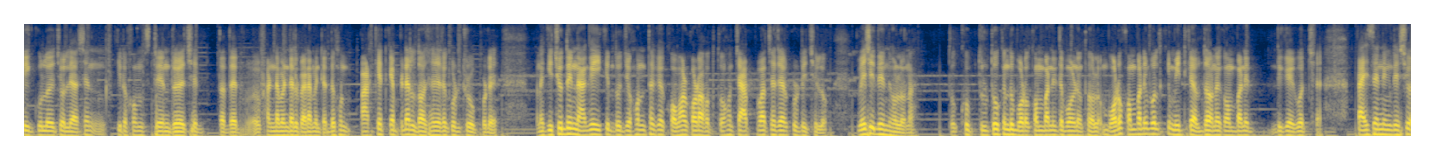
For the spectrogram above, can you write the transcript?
দিকগুলোয় চলে আসেন, কীরকম স্ট্রেন রয়েছে তাদের ফান্ডামেন্টাল প্যারামিটার দেখুন মার্কেট ক্যাপিটাল দশ হাজার কোটির উপরে। মানে কিছুদিন আগেই কিন্তু যখন থেকে কভার করা হতো, তখন চার পাঁচ হাজার কোটি ছিল। বেশি দিন হলো না। তো খুব দ্রুত কিন্তু বড় কোম্পানিতে পরিণত হলো। বড় কোম্পানি বলতে কি মিড ক্যাপ ধরনের কোম্পানির দিকে এগোচ্ছে। প্রাইস এন্ডিং রেশিও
